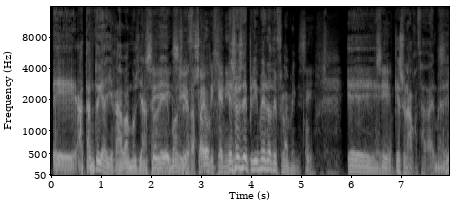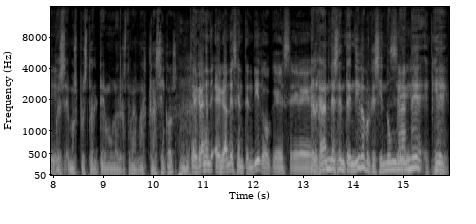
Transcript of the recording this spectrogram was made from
eh, a tanto ya llegábamos, ya sabemos. eso es de primero de flamenco. Eh, que es una gozada. Pues hemos puesto el tema, uno de los temas más clásicos. El gran, el gran desentendido, que es... Eh, el gran desentendido, porque siendo un grande, ¿qué?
